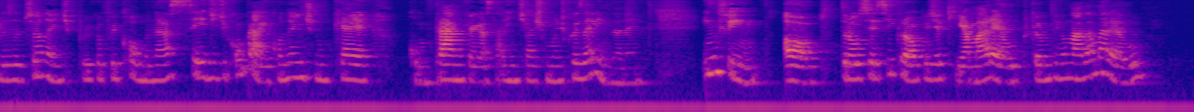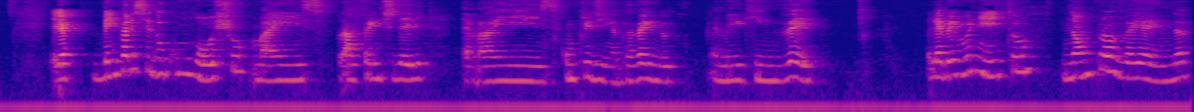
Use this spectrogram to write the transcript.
decepcionante, porque eu fui como? Na sede de comprar. E quando a gente não quer comprar, não quer gastar, a gente acha um monte de coisa linda, né? Enfim, ó, trouxe esse cropped aqui, amarelo, porque eu não tenho nada amarelo. Ele é bem parecido com roxo, mas a frente dele é mais compridinha, tá vendo? É meio que em V. Ele é bem bonito, não provei ainda.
